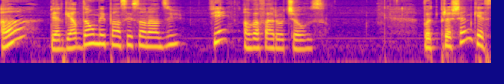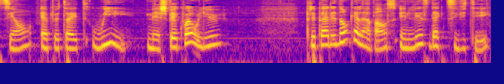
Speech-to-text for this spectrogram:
Ah, bien regarde donc, mes pensées sont rendues. Viens, on va faire autre chose. Votre prochaine question est peut-être Oui, mais je fais quoi au lieu? Préparez donc à l'avance une liste d'activités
